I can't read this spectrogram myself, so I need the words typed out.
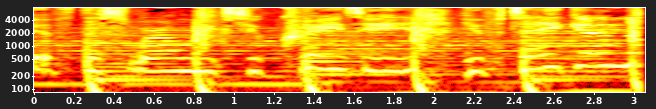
If this world makes you crazy, you've taken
